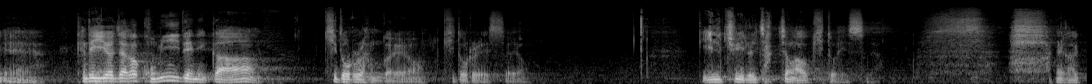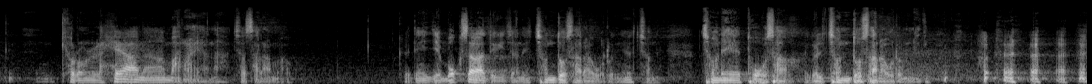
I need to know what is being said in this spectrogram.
예. 근데 이 여자가 고민이 되니까 기도를 한 거예요. 기도를 했어요. 일주일을 작정하고 기도했어요. 하, 내가 결혼을 해야 하나 말아야 하나, 저 사람하고. 그때 이제 목사가 되기 전에 전도사라고 그러거든요. 전. 전의 도사, 이걸 전도사라고 그럽니다.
